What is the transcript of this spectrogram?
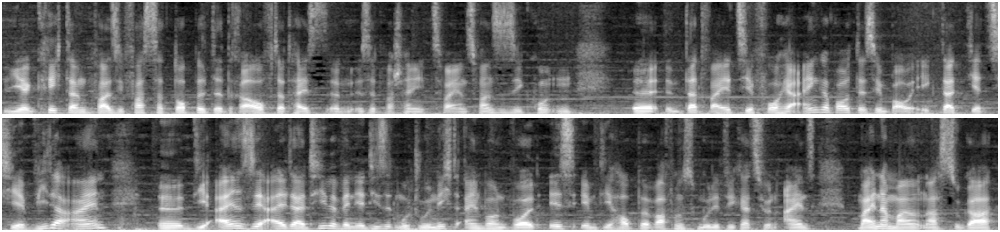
ihr kriegt dann quasi fast das Doppelte drauf. Das heißt, dann ist es wahrscheinlich 22 Sekunden. Äh, das war jetzt hier vorher eingebaut, deswegen baue ich das jetzt hier wieder ein. Äh, die einzige Alternative, wenn ihr dieses Modul nicht einbauen wollt, ist eben die Hauptbewaffnungsmodifikation 1. Meiner Meinung nach sogar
